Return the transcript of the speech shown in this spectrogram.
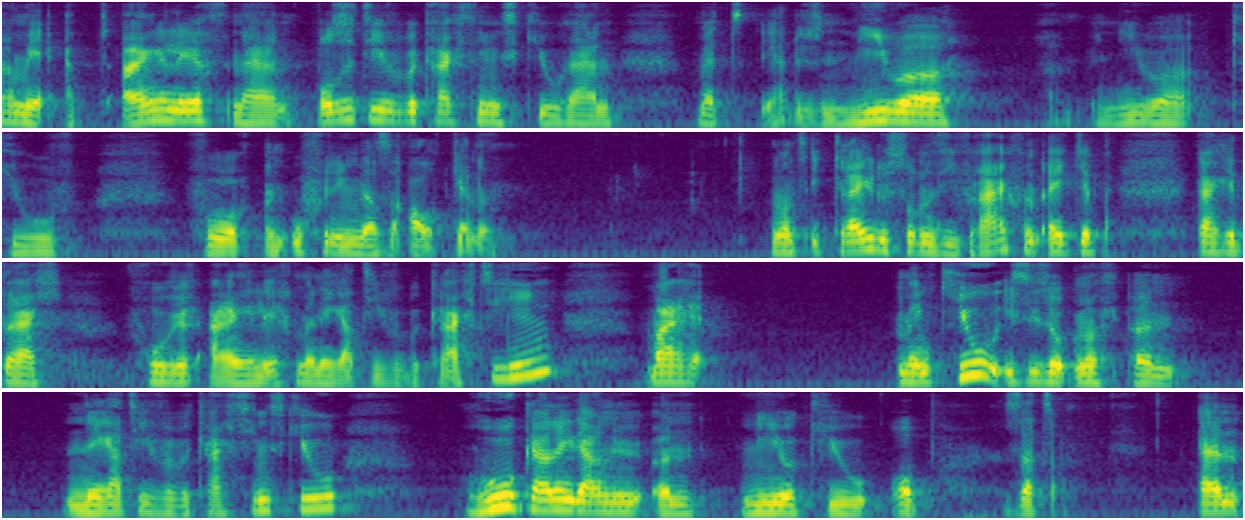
daarmee hebt aangeleerd naar een positieve bekrachtigingscue gaan met ja, dus een nieuwe, ehm, een nieuwe cue voor een oefening dat ze al kennen. Want ik krijg dus soms die vraag van, ik heb dat gedrag vroeger aangeleerd met negatieve bekrachtiging, maar mijn cue is dus ook nog een negatieve bekrachtigingscue. Hoe kan ik daar nu een nieuwe cue op zetten? En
